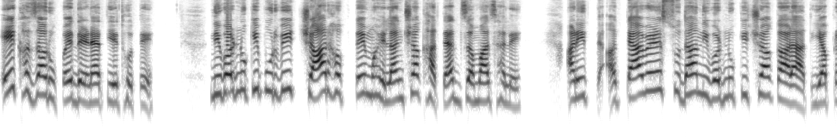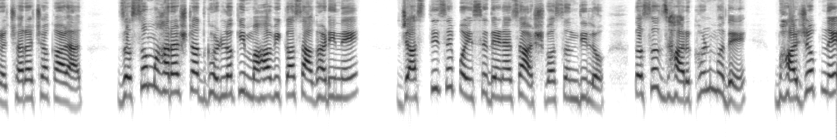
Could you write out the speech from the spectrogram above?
एक हजार रुपये देण्यात येत होते. निवडणुकीपूर्वी चार हप्ते महिलांच्या खात्यात जमा झाले आणि त्या- त्यावेळेस सुद्धा निवडणुकीच्या काळात या प्रचाराच्या काळात जसं महाराष्ट्रात घडलं की महाविकास आघाडीने जास्तीचे पैसे देण्याचं आश्वासन दिलं तसं झारखंडमध्ये भाजपने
